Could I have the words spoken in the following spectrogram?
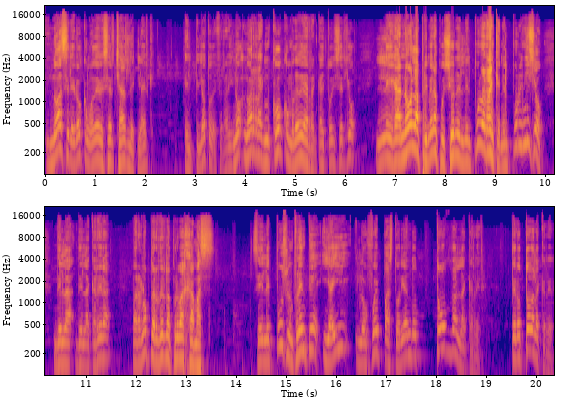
no aceleró como debe ser Charles Leclerc el piloto de Ferrari. No, no arrancó como debe de arrancar y todo. Y Sergio le ganó la primera posición en el puro arranque, en el puro inicio de la, de la carrera, para no perder la prueba jamás. Se le puso enfrente y ahí lo fue pastoreando toda la carrera. Pero toda la carrera.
